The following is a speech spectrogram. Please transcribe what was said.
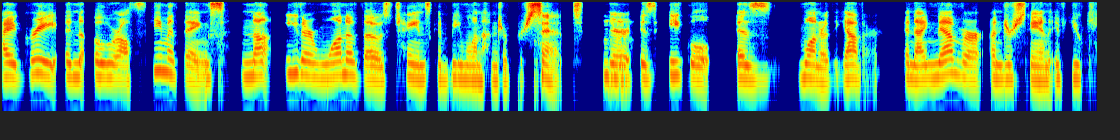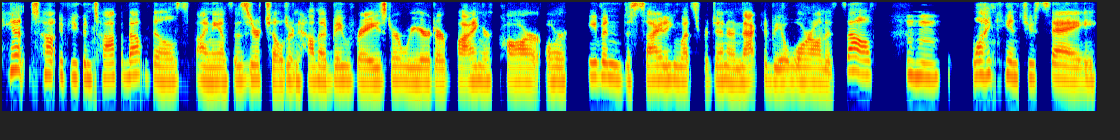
I agree in the overall scheme of things, not either one of those chains can be 100%. percent mm-hmm. is equal as one or the other. And I never understand if you can't talk, if you can talk about bills, finances, your children, how they'd be raised or weird, or buying a car, or even deciding what's for dinner, and that could be a war on itself. Mm-hmm. Why can't you say,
